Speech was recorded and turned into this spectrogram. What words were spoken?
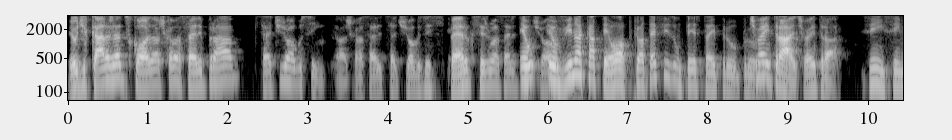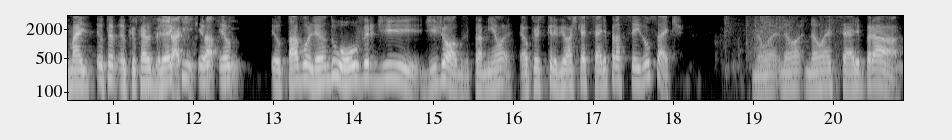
Eu de cara já discordo, acho que é uma série para sete jogos, sim. Eu acho que é uma série de sete jogos. Espero que seja uma série de eu, sete jogos. Eu vi na KTO, porque eu até fiz um texto aí pro. pro... A gente vai entrar, a gente vai entrar. Sim, sim, mas eu, o que eu quero dizer é que, que eu, tá eu, eu tava olhando o over de, de jogos. E para mim é, é, o que eu escrevi. Eu acho que é série para seis ou sete. Não é, não, não é série para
